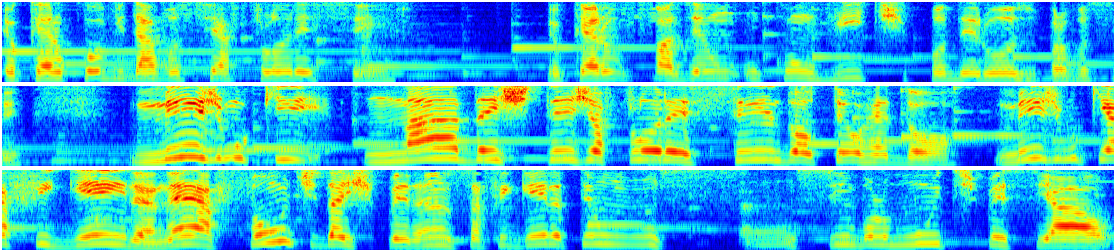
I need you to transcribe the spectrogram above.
eu quero convidar você a florescer. Eu quero fazer um, um convite poderoso para você. Mesmo que nada esteja florescendo ao teu redor, mesmo que a figueira, né, a fonte da esperança, a figueira tem um, um, um símbolo muito especial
